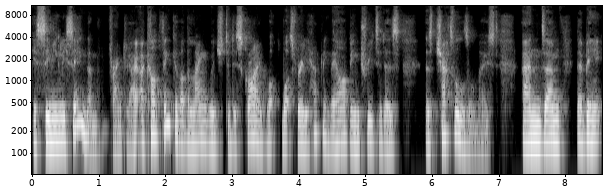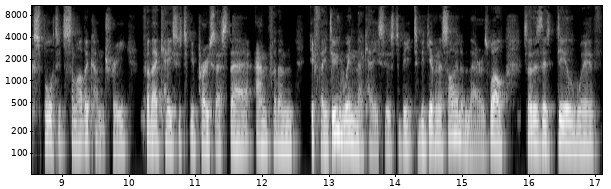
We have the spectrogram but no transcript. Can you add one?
is seemingly seeing them. Frankly, I, I can't think of other language to describe what what's really happening. They are being treated as as chattels almost, and um, they're being exported to some other country for their cases to be processed there, and for them, if they do win their cases, to be to be given asylum there as well. So there's this deal with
